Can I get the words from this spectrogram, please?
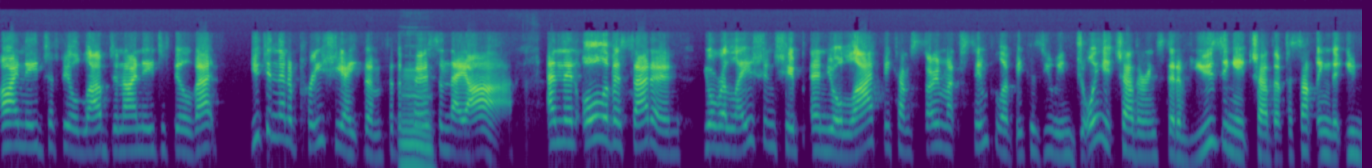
I need to feel loved and I need to feel that, you can then appreciate them for the Mm. person they are. And then all of a sudden, your relationship and your life becomes so much simpler because you enjoy each other instead of using each other for something that you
